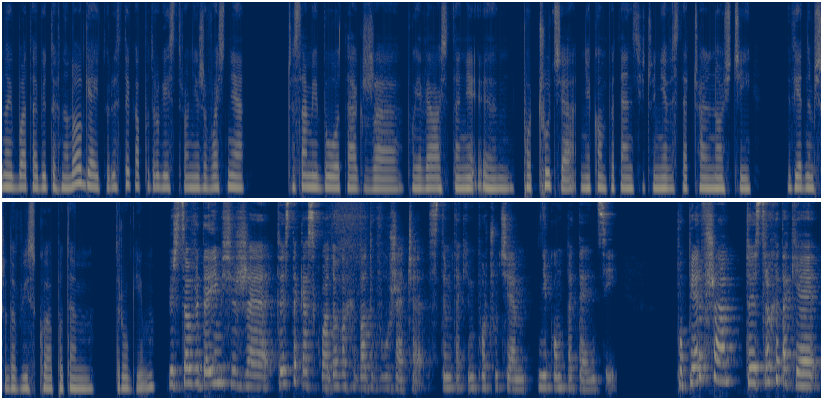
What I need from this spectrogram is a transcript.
no i była ta biotechnologia i turystyka po drugiej stronie, że właśnie czasami było tak, że pojawiała się to nie, poczucie niekompetencji czy niewystarczalności w jednym środowisku, a potem w drugim. Wiesz co, wydaje mi się, że to jest taka składowa chyba dwóch rzeczy z tym takim poczuciem niekompetencji. Po pierwsze, to jest trochę takie,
